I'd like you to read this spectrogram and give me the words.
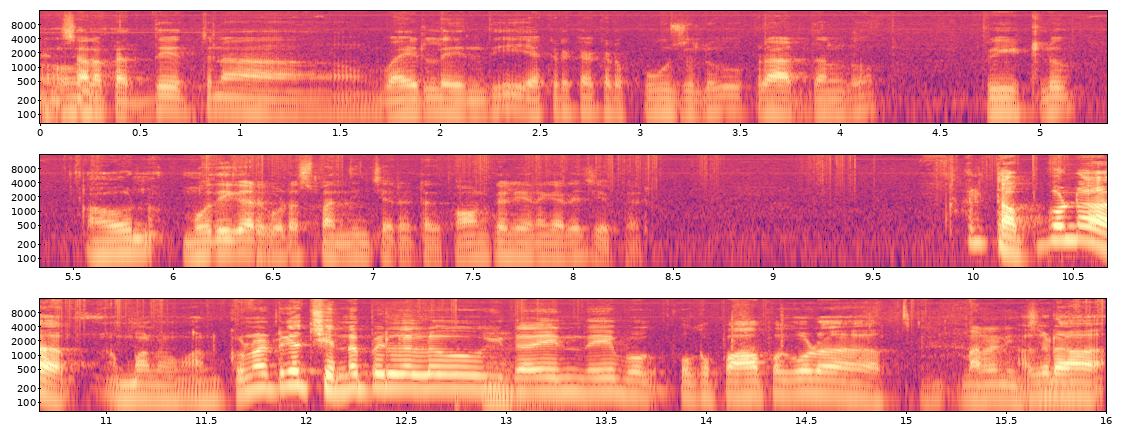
నేను చాలా పెద్ద ఎత్తున వైరల్ అయింది. ఎక్కడికక్కడ పూజలు ప్రార్థనలు ట్వీట్లు. అవును. మోదీ గారు కూడా స్పందించారట. అది పవన్ కళ్యాణ్ గారే చెప్పారు. అంటే తప్పకుండా మనం అనుకున్నట్టుగా చిన్నపిల్లలు ఇదైంది. ఒక- పాప కూడా అక్కడ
